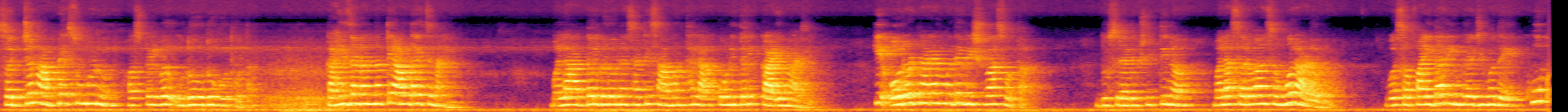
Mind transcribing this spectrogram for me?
सज्जन अभ्यासू म्हणून हॉस्टेलवर उदो उदो होत होता. काही जणांना ते आवडायचे नाही. मला अद्दल घडवण्यासाठी सामंथाला कोणीतरी काळी मारली की ओरडणाऱ्यांमध्ये विश्वास होता. दुसऱ्या दिवशी तिनं मला सर्वांसमोर अडवलं व सफाईदार इंग्रजीमध्ये खूप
